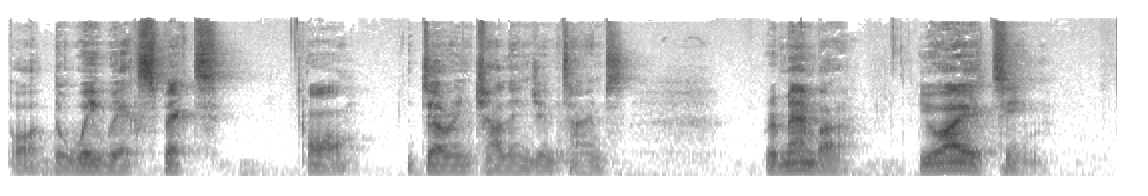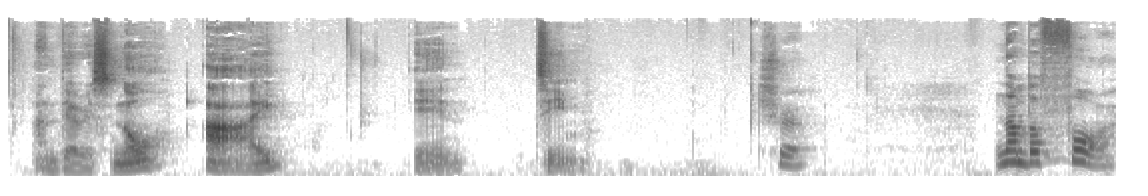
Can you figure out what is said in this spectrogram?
or the way we expect or during challenging times. Remember, you are a team and there is no I in team. True. Number four,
